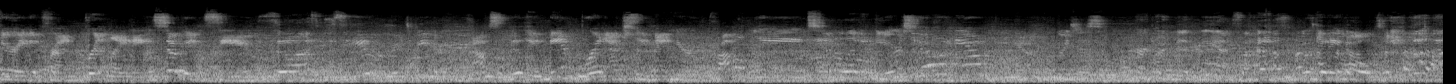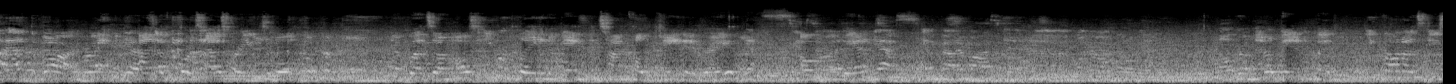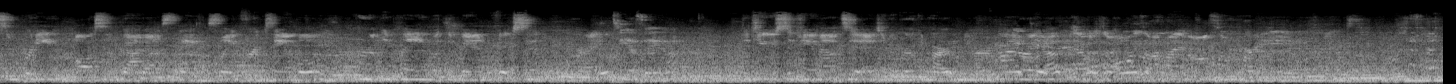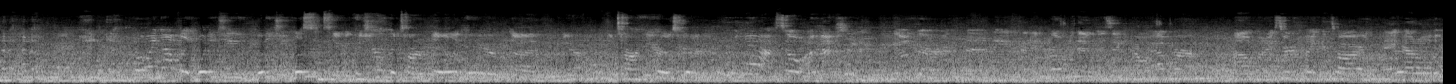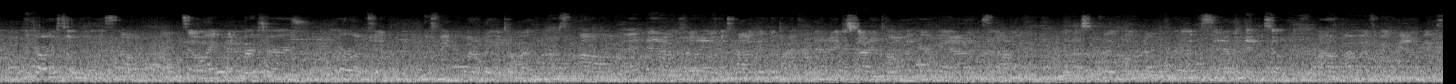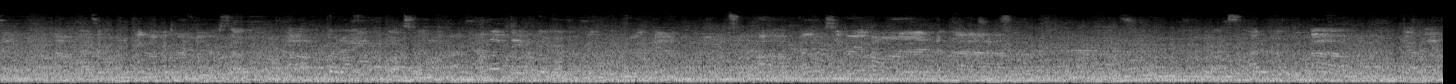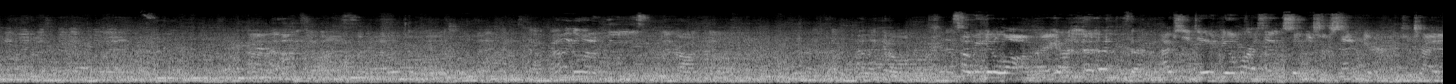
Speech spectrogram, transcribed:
very good friend, Britt Lightning. So good to see you. So awesome to see you. Great to be here. Absolutely. Me and Britt actually met here probably 10, 11 years ago now. Yeah. We just heard from it. Yes. We're getting old. At the bar, right? Yes. As, of course, as per usual. but um, also, you were playing in a band at the time called Jaded, right? Yes. All-girl Band? Yes. out of Boston. All-girl Metal Band. All-girl Metal Band, but you got us do some pretty awesome badass things. Like for example, currently playing with the band Vixen. Signature scent here. Should try it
